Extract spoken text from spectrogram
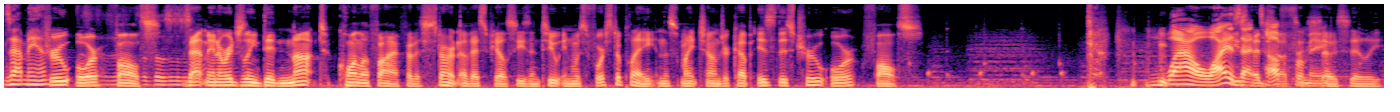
Zapman. True or false? Zapman originally did not qualify for the start of SPL Season 2 and was forced to play in the Smite Challenger Cup. Is this true or false? wow, why is These that headshots tough for are me? so silly.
